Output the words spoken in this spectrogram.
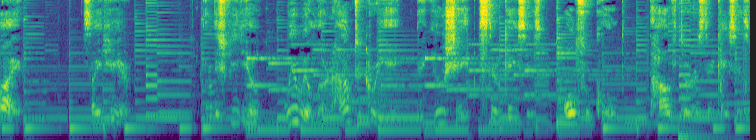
Hi, Said here. In this video, we will learn how to create the U-shaped staircases, also called the half-turn staircases.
